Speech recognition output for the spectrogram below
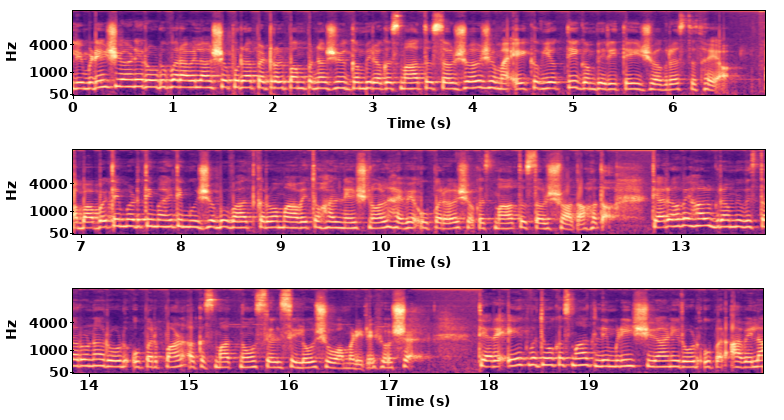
લીંબડી શિયાળી રોડ ઉપર આવેલા આશાપુરા પેટ્રોલ પંપ નજીક ગંભીર અકસ્માત સર્જાયો, જેમાં એક વ્યક્તિ ગંભીર રીતે ઇજાગ્રસ્ત થયા. આ બાબતે મળતી માહિતી મુજબ વાત કરવામાં આવે તો હાલ નેશનલ હાઈવે ઉપર જ અકસ્માત સર્જાતા હતા. ત્યારે હવે હાલ ગ્રામ્ય વિસ્તારોના રોડ ઉપર પણ અકસ્માતનો સિલસિલો જોવા મળી રહ્યો છે. ત્યારે એક વધુ અકસ્માત લીંબડી શિયાળી રોડ ઉપર આવેલા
